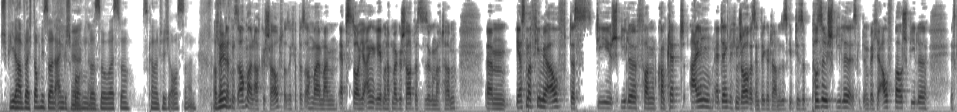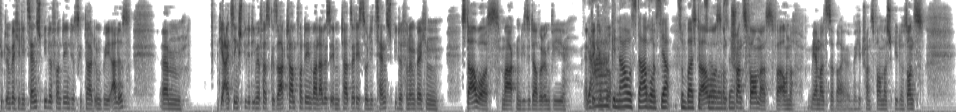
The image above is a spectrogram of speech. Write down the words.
Spiele haben vielleicht doch nicht so einen angesprochen Ja, oder so, weißt du. Das kann natürlich auch sein. Auf Ich habe letztens auch mal nachgeschaut. Also ich habe das auch mal in meinem App Store hier eingegeben und habe mal geschaut, was die so gemacht haben. Ähm, erstmal fiel mir auf, dass die Spiele von komplett allen erdenklichen Genres entwickelt haben. Also es gibt diese Puzzle-Spiele, es gibt irgendwelche Aufbauspiele, es gibt irgendwelche Lizenzspiele von denen, es gibt halt irgendwie alles. Ähm, die einzigen Spiele, die mir fast gesagt haben, von denen waren alles eben tatsächlich so Lizenzspiele von irgendwelchen Star Wars Marken, die sie da wohl irgendwie entwickeln ja, durften. genau, Star Also Wars, ja, zum Beispiel Star Wars und ja. Transformers war auch noch mehrmals dabei, irgendwelche Transformers-Spiele. Sonst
